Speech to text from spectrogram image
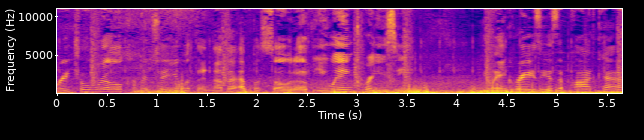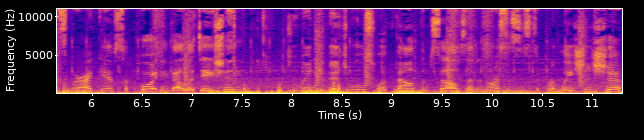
Rachel Real coming to you with another episode of You Ain't Crazy. You Ain't Crazy is a podcast where I give support and validation to individuals who have found themselves in a narcissistic relationship,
